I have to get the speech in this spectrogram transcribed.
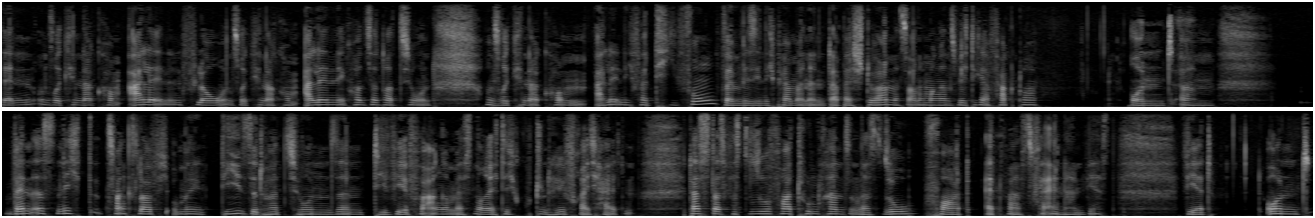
Denn unsere Kinder kommen alle in den Flow, unsere Kinder kommen alle in die Konzentration, unsere Kinder kommen alle in die Vertiefung, wenn wir sie nicht permanent dabei stören. Das ist auch nochmal ein ganz wichtiger Faktor. Und ähm, wenn es nicht zwangsläufig unbedingt die Situationen sind, die wir für angemessen richtig gut und hilfreich halten. Das ist das, was du sofort tun kannst und was sofort etwas verändern wirst, wird. Und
